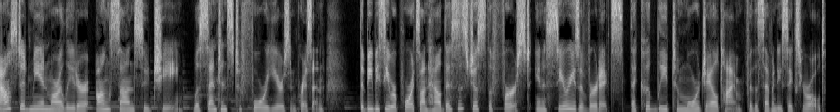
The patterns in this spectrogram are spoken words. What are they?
Ousted Myanmar leader Aung San Suu Kyi was sentenced to four years in prison. The BBC reports on how this is just the first in a series of verdicts that could lead to more jail time for the 76 year old.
